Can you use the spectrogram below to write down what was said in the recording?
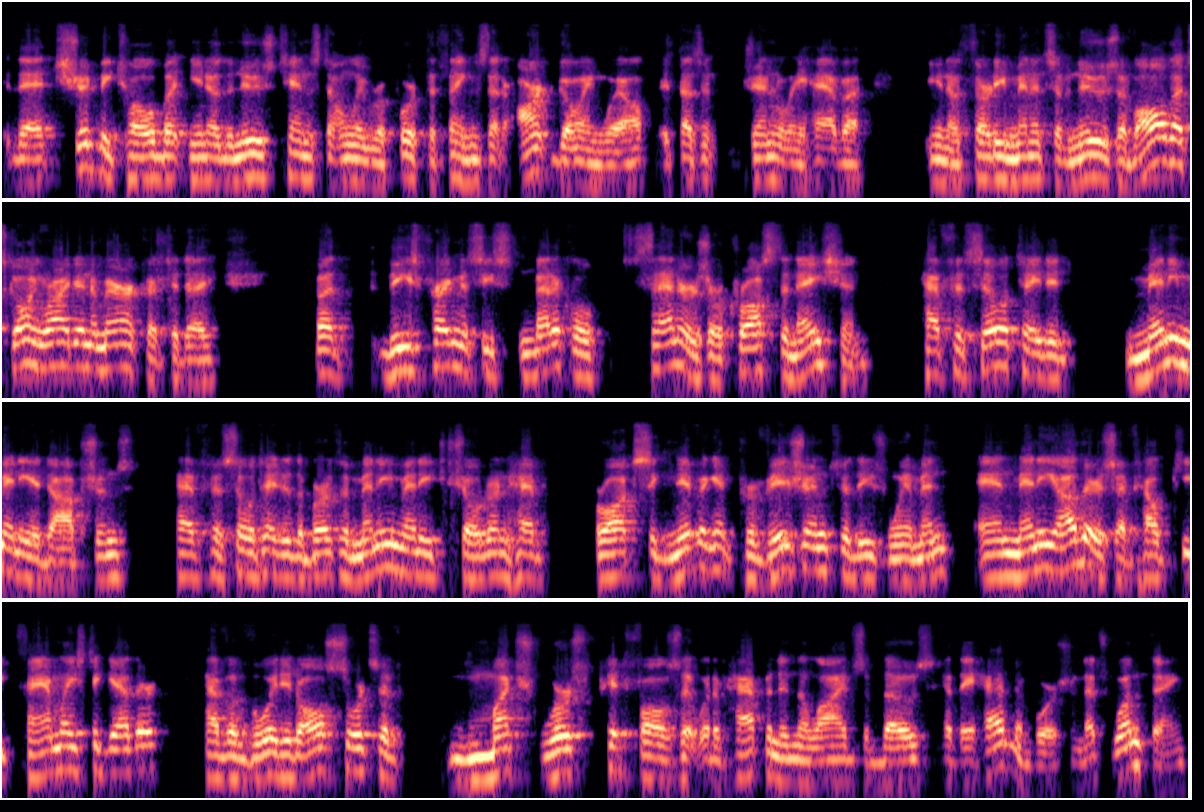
that should be told, but you know the news tends to only report the things that aren't going well. It doesn't generally have a you know 30 minutes of news of all that's going right in America today. But these pregnancy medical centers across the nation have facilitated many, many adoptions, have facilitated the birth of many, many children, have brought significant provision to these women, and many others have helped keep families together, have avoided all sorts of much worse pitfalls that would have happened in the lives of those had they had an abortion. That's one thing.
